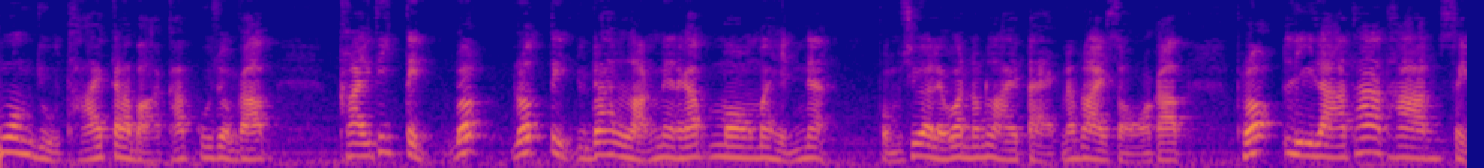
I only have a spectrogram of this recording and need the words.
ม่วงอยู่ท้ายกระบะครับคุณผู้ชมครับ ใครที่ติดรถรถติดอยู่ด้านหลังเนี่ยนะครับมองมาเห็นเนี่ยผมเชื่อเลยว่าน้ำลายแตกน้ำลายสอครับ เพราะลีลาท่าทางสี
